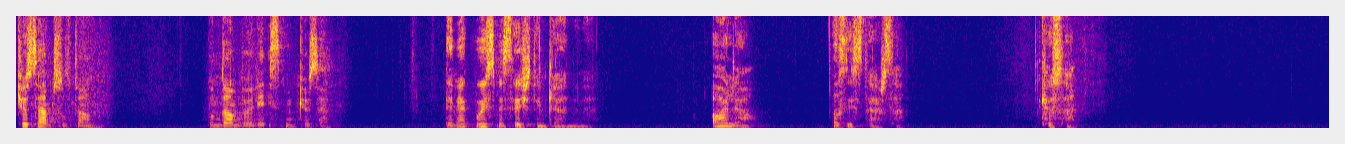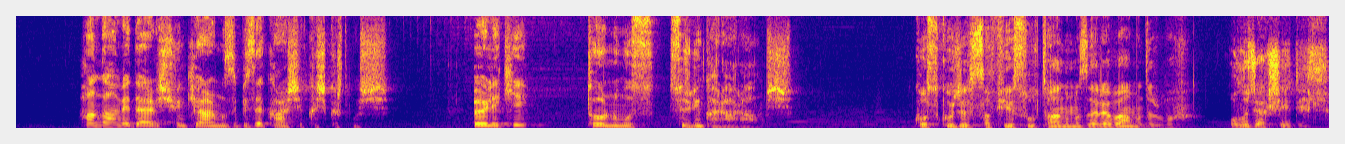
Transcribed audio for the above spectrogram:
Kösem Sultanım. Bundan böyle ismim Kösem. Demek bu ismi seçtin kendine. Ala. Nasıl istersen. Kösem. Handan ve derviş hünkârımızı bize karşı kışkırtmış. Öyle ki torunumuz sürgün kararı almış. Koskoca Safiye Sultanımıza reva mıdır bu? Olacak şey değil.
